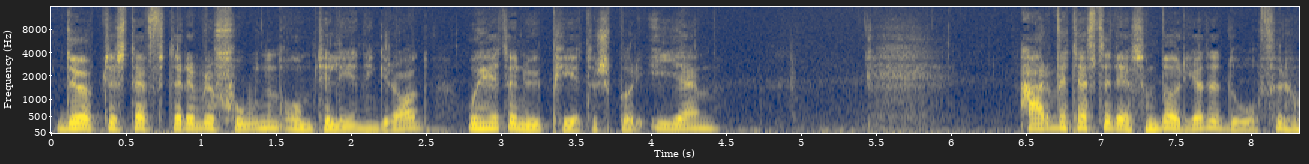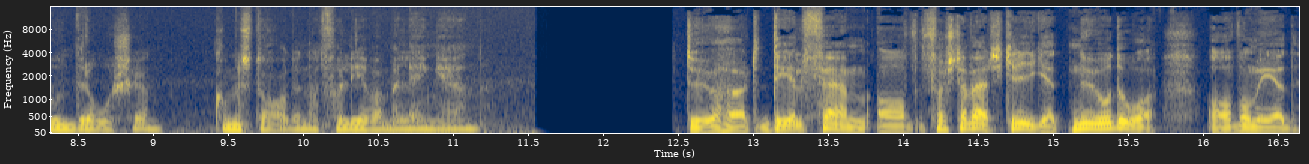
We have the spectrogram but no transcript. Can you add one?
döptes efter revolutionen om till Leningrad och heter nu Petersburg igen. Arvet efter det som började då för hundra år sedan kommer staden att få leva med länge än. Du har hört del 5 av första världskriget nu och då av och med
